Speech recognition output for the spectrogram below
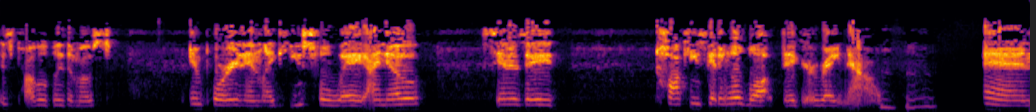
is probably the most important and like useful way. I know San Jose hockey is getting a lot bigger right now. Mm-hmm. And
